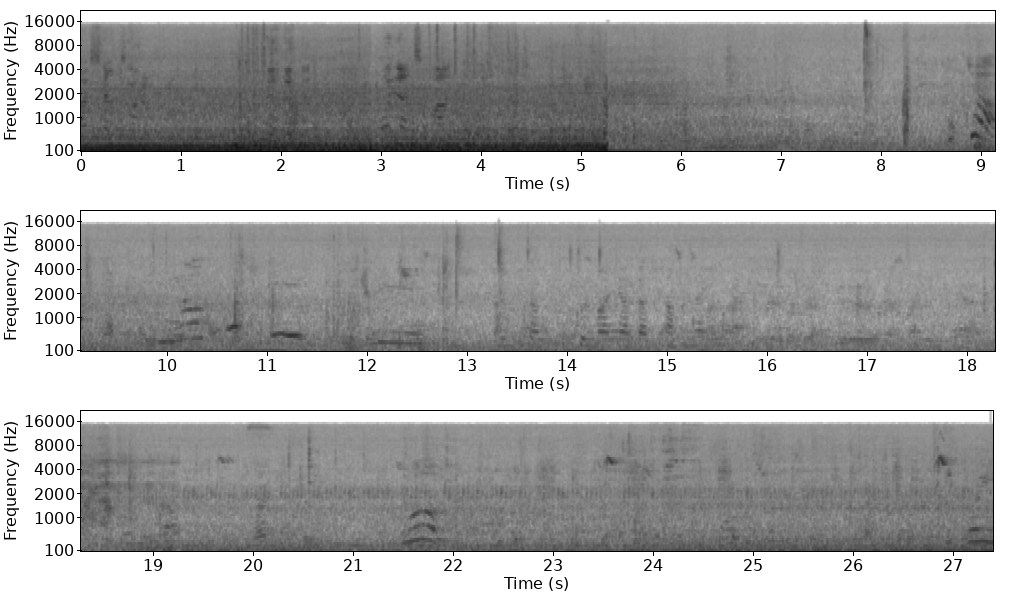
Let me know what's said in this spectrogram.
啊，香蕉。我想吃芒果。じゃあ車じゃだって危ないよすごいね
